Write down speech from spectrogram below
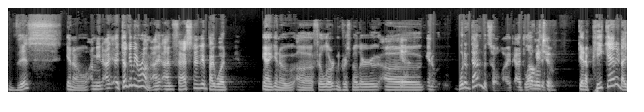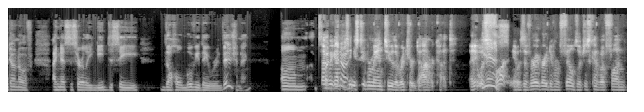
this you know, I mean, I, don't get me wrong. I, am fascinated by what, yeah, you know, uh, Phil Lord and Chris Miller, uh, yeah. you know, would have done with Solo. I'd, I'd love oh, to too. get a peek at it. I don't know if I necessarily need to see the whole movie they were envisioning. Um, so but, we got you know, to see Superman 2, the Richard Donner cut, and it was yes. fun. It was a very, very different film, so just kind of a fun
